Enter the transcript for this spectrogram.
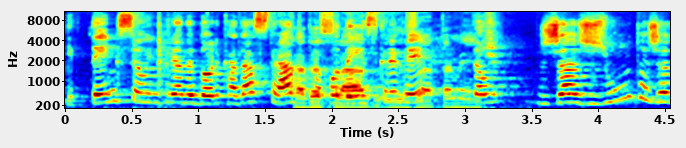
e tem que ser um empreendedor cadastrado, cadastrado para poder inscrever. Exatamente. Então, já junta, já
